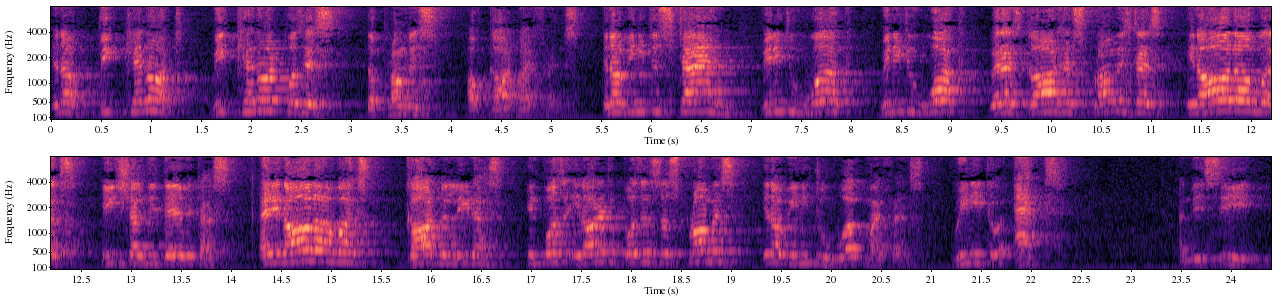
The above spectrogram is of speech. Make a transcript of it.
you know, we cannot, we cannot possess the promise of God, my friends. You know, we need to stand, we need to work, we need to walk, whereas God has promised us in all our works, He shall be there with us. And in all our works, God will lead us. In, in order to possess this promise, you know, we need to work, my friends. We need to act. And we see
